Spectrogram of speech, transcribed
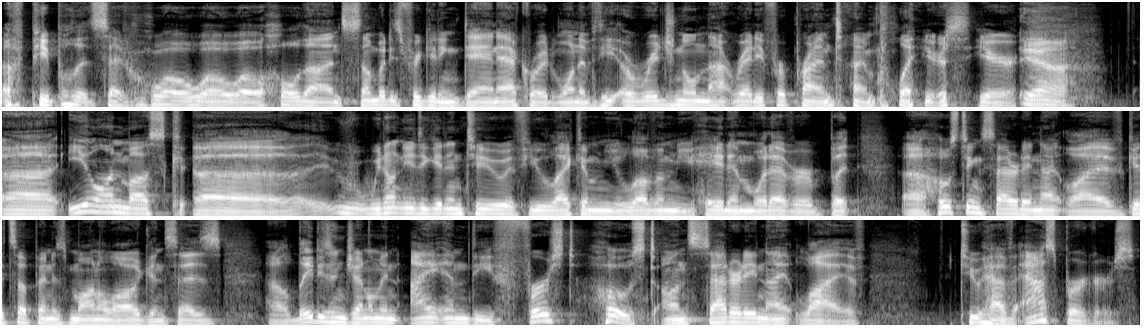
of people that said, "Whoa, whoa, whoa, hold on! Somebody's forgetting Dan Aykroyd, one of the original not ready for primetime players here." Yeah. Uh, Elon Musk, uh, we don't need to get into if you like him, you love him, you hate him, whatever, but uh, hosting Saturday Night Live gets up in his monologue and says, uh, Ladies and gentlemen, I am the first host on Saturday Night Live to have Asperger's.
